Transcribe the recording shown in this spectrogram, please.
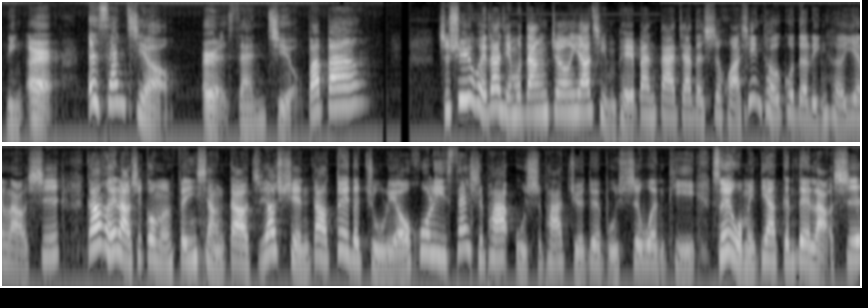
零二二三九二三九八八。持续回到节目当中，邀请陪伴大家的是华信投顾的林和燕老师。刚刚何燕老师跟我们分享到，只要选到对的主流，获利三十趴、五十趴绝对不是问题。所以我们一定要跟对老师。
